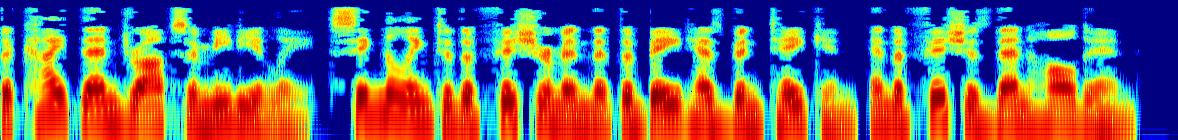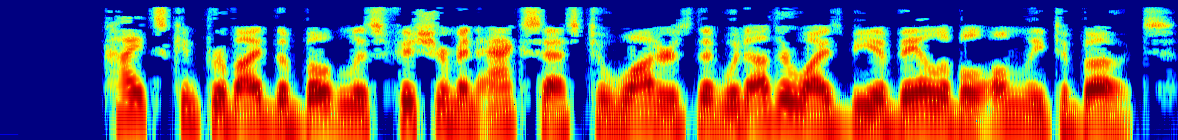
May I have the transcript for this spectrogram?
The kite then drops immediately, signaling to the fisherman that the bait has been taken, and the fish is then hauled in. Kites can provide the boatless fisherman access to waters that would otherwise be available only to boats.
